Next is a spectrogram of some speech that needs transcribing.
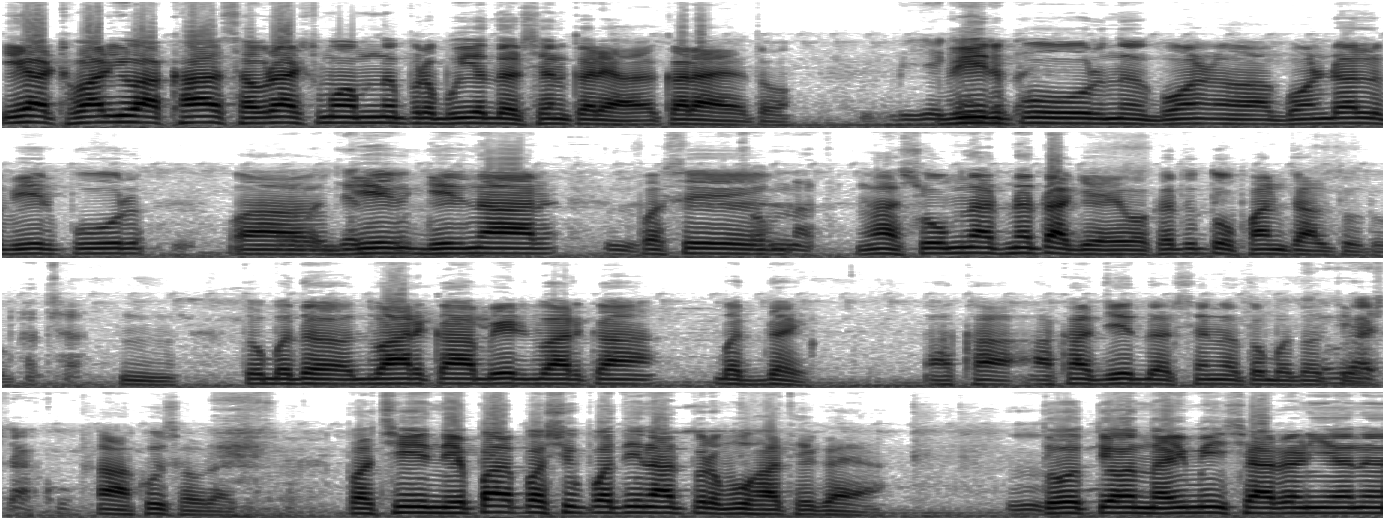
એ અઠવાડિયું આખા સૌરાષ્ટ્રમાં અમને પ્રભુએ દર્શન કર્યા કરાયો હતો વીરપુર ને ગોંડલ વીરપુર ગિરનાર પછી સોમનાથ. હા સોમનાથ નતા ગયા એ વખતે તોફાન ચાલતું હતું. તો બધા દ્વારકા બેટ દ્વારકા બધાય. આખા આખા જે દર્શન હતો બધો તે. આખું સૌરાષ્ટ્ર. પછી નેપાળ પશુપતિનાથ પ્રભુ હાથે ગયા. તો ત્યાં નૈમી શારણ્ય ને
